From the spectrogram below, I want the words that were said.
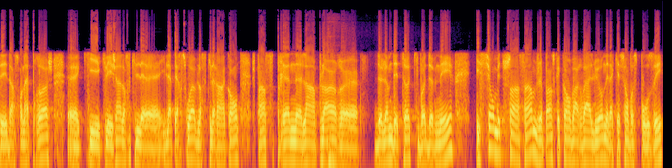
ses, dans son approche, euh, qui, que les gens, lorsqu'ils euh, ils l'aperçoivent, lorsqu'ils le rencontrent, je pense, prennent l'ampleur euh, de l'homme d'État qui va devenir. Et si on met tout ça ensemble, je pense que quand on va arriver à l'urne et la question va se poser,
